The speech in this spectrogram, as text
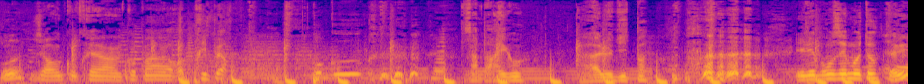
Ouais, j'ai rencontré un copain road tripper. Coucou Sympa Rigo. Ah, le dites pas. Il est bronzé moto, t'as vu?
